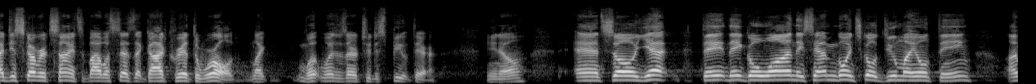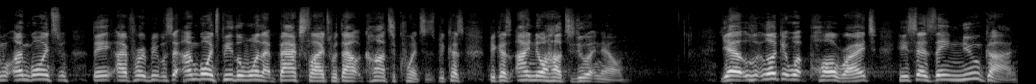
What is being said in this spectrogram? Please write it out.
I discovered science. The Bible says that God created the world. Like, what, what is there to dispute there? You know? And so, yet, they, they go on, they say, I'm going to go do my own thing. I'm, I'm going to, they, I've heard people say, I'm going to be the one that backslides without consequences because, because I know how to do it now. Yeah, look at what Paul writes. He says they knew God.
